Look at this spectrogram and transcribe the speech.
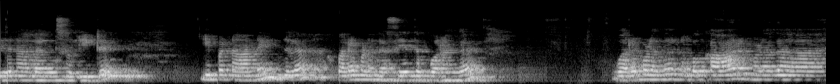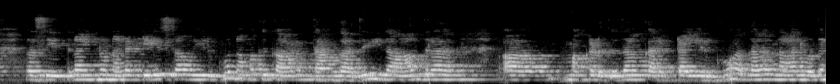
எதனாலன்னு சொல்லிட்டு. இப்போ நான் இதில் வரமிளகா சேர்த்த போகிறேங்க வரமிளகா நம்ம கார மிளகா சேர்த்துனா இன்னும் நல்லா டேஸ்ட்டாகவும் இருக்கும். நமக்கு காரம் தாங்காது. இது ஆந்திரா மக்களுக்கு தான் கரெக்டாக இருக்கும். அதனால் நான் வந்து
